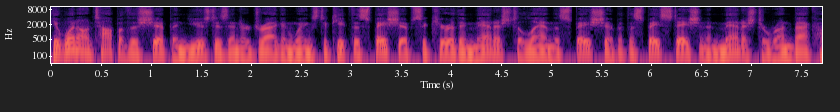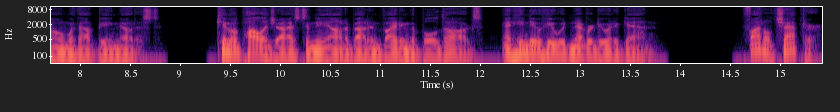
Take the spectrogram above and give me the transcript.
He went on top of the ship and used his Ender Dragon wings to keep the spaceship secure. They managed to land the spaceship at the space station and managed to run back home without being noticed. Kim apologized to Neon about inviting the bulldogs, and he knew he would never do it again. Final chapter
